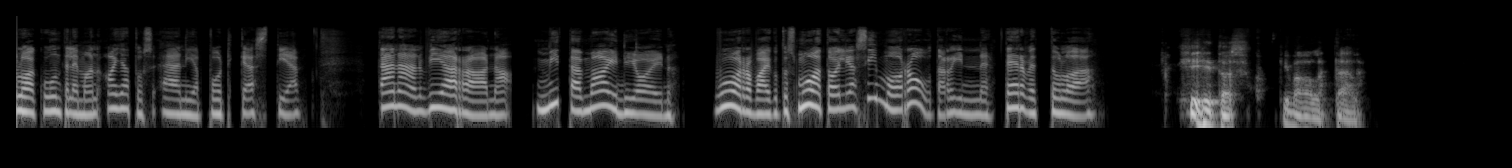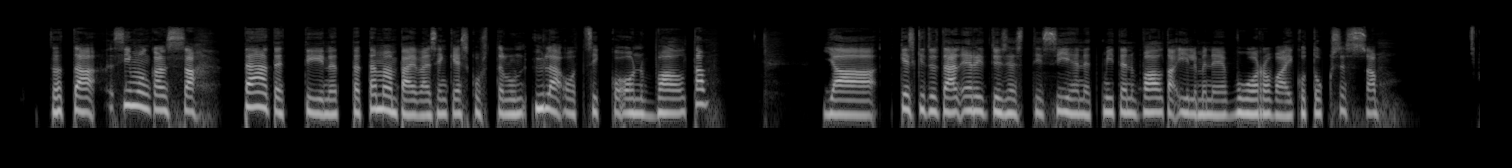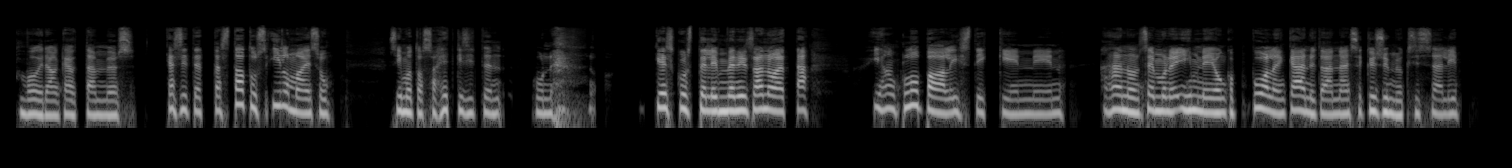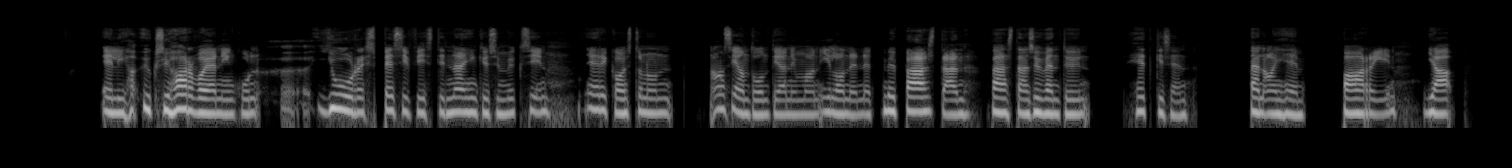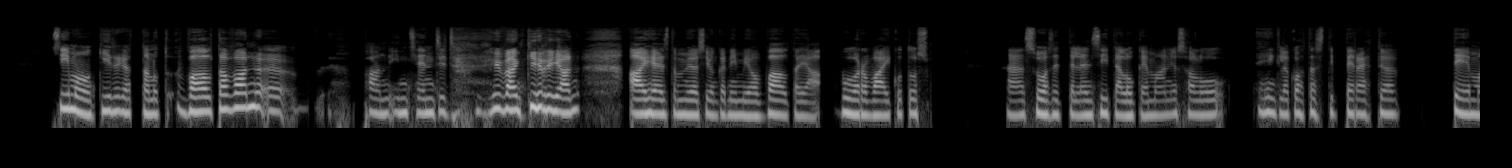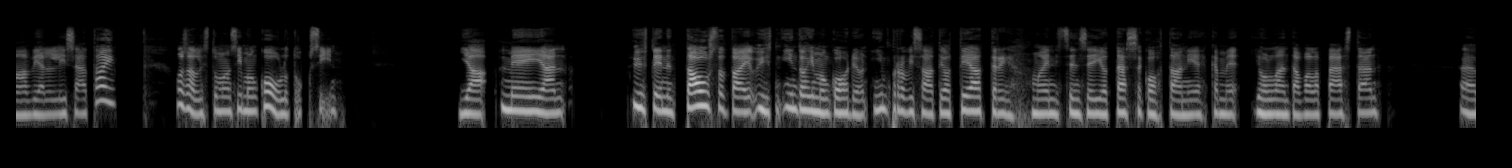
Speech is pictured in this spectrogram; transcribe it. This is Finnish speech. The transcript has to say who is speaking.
Speaker 1: Tervetuloa kuuntelemaan Ajatusääniä podcastia. Tänään vieraana mitä mainioin vuorovaikutusmuotoilija Simo Routarinne. Tervetuloa.
Speaker 2: Kiitos. Kiva olla täällä.
Speaker 1: Tota, Simon kanssa päätettiin, että tämänpäiväisen keskustelun yläotsikko on valta. Ja keskitytään erityisesti siihen, että miten valta ilmenee vuorovaikutuksessa. Voidaan käyttää myös käsitettä statusilmaisu. Simo tuossa hetki sitten, kun keskustelimme, niin sanoi, että ihan globaalistikin, niin hän on semmoinen ihminen, jonka puoleen käännytään näissä kysymyksissä. Eli, eli yksi harvoja niin kuin, juuri spesifisti näihin kysymyksiin erikoistunut asiantuntija, niin mä iloinen, että me päästään, päästään syventyyn hetkisen tämän aiheen pariin. Ja Simo on kirjoittanut valtavan, pun intended, hyvän kirjan aiheesta myös, jonka nimi on Valta ja vuorovaikutus. suosittelen sitä lukemaan, jos haluaa henkilökohtaisesti perehtyä teemaan vielä lisää tai osallistumaan Simon koulutuksiin. Ja meidän yhteinen tausta tai intohimon kohde on improvisaatioteatteri. Mainitsen sen jo tässä kohtaa, niin ehkä me jollain tavalla päästään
